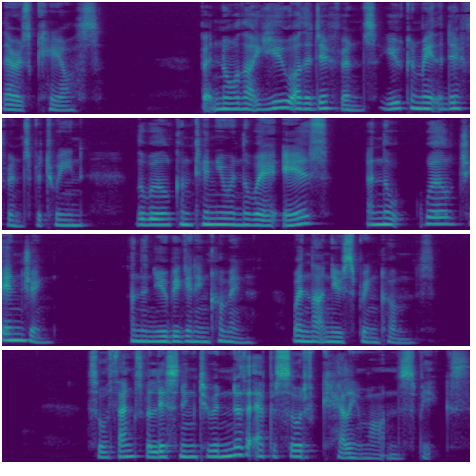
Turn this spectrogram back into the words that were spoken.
There is chaos. But know that you are the difference. You can make the difference between the world continuing the way it is and the world changing and the new beginning coming when that new spring comes. So, thanks for listening to another episode of Kelly Martin Speaks.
